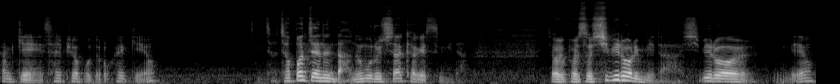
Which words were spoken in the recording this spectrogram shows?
함께 살펴보도록 할게요. 자, 첫 번째는 나눔으로 시작하겠습니다. 자, 우리 벌써 11월입니다. 11월인데요.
